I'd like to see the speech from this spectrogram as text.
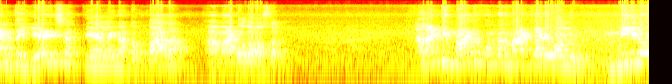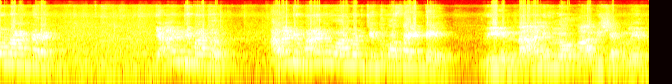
ఎంత ఏడ్చినా తీరలేనంత బాధ ఆ మాటలతో వస్తుంది. అలాంటి మాటలు కొందరు మాట్లాడే వాళ్ళు మీలో ఉన్నారంటాడు ఎలాంటి మాటలు? అలాంటి మాటలు వాళ్ళ నుంచి ఎందుకు వస్తాయంటే వీరి నాలుగులో అభిషేకం లేదు.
